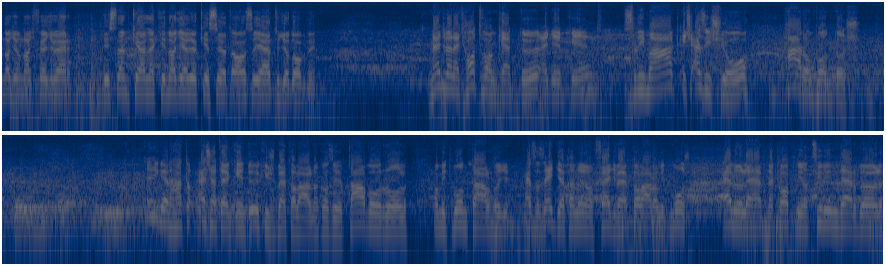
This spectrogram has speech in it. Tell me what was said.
Nagyon nagy fegyver, hisz nem kell neki nagy előkészület ahhoz, hogy el tudja dobni. 41-62 egyébként, Slimák, és ez is jó, három pontos. Igen, hát esetenként ők is betalálnak azért távolról, amit mondtál, hogy ez az egyetlen olyan fegyver talán, amit most elő lehetne kapni a cilinderből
